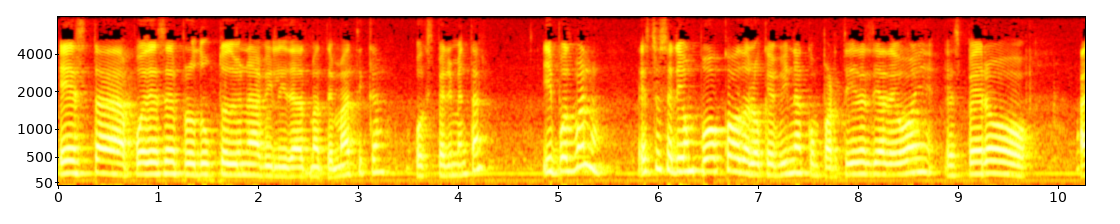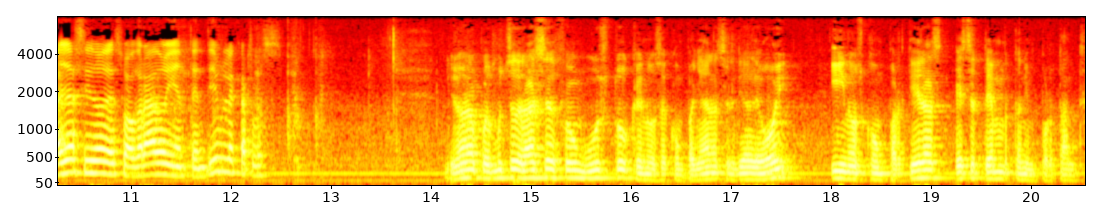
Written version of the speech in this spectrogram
Esta puede ser producto de una habilidad matemática, o experimental. Y pues bueno, esto sería un poco de lo que vine a compartir el día de hoy. Espero haya sido de su agrado y entendible, Carlos. Y ahora pues muchas gracias, fue un gusto que nos acompañaras el día de hoy y nos compartieras este tema tan importante.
